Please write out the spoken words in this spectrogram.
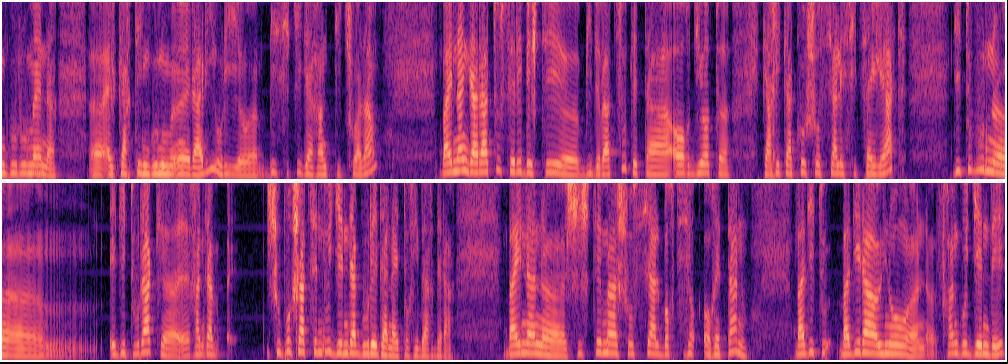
ingurumen, uh, elkarte ingurumerari, hori uh, biziki garantitxua da. Baina garatu zere beste uh, bide batzuk eta hor diot uh, karikako soziale zitzaileak. Ditugun uh, egiturak, uh, suposatzen du jendeak gure gana etorri behar dela. Baina uh, sistema sozial bortzi horretan, baditu, badira oino uh, frango jende,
